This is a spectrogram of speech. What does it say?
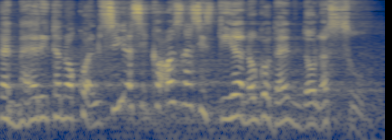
e meritano qualsiasi cosa si stiano godendo lassù.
